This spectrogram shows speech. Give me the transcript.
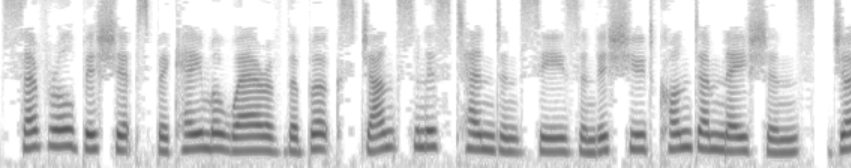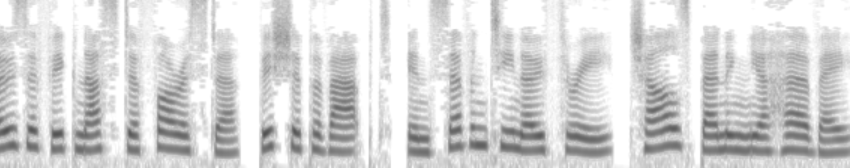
several bishops became aware of the book's Jansenist tendencies and issued condemnations. Joseph Ignace de Foresta, Bishop of Apt, in 1703, Charles Benigne Hervé,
